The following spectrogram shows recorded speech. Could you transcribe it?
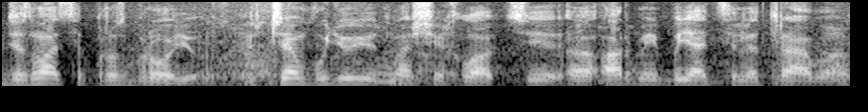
дізнатися про зброю, чим воюють наші хлопці. Е, Армії бояться не треба.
